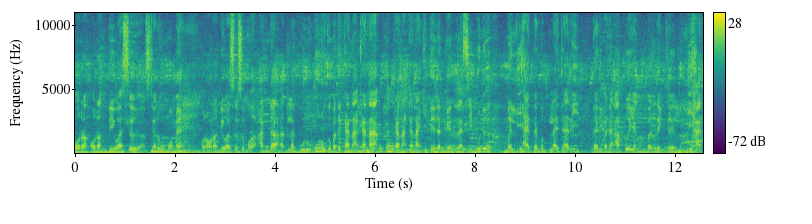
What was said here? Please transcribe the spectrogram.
orang-orang dewasa uh, secara umum eh. Hmm. orang-orang dewasa semua anda adalah guru-guru kepada kanak-kanak. Kanak-kanak kita dan generasi muda melihat dan mempelajari daripada apa yang mereka lihat.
